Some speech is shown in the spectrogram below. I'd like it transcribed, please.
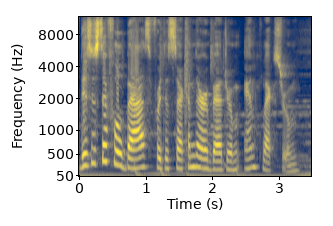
This is the full bath for the secondary bedroom and flex room.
